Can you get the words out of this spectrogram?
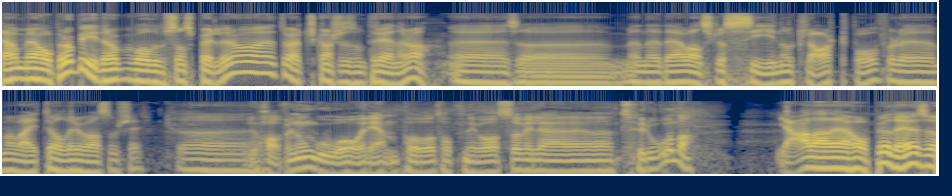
Ja, men jeg håper å bidra både som spiller og etter hvert kanskje som trener, da. Eh, så, men det er vanskelig å si noe klart på, for det, man veit jo aldri hva som skjer. Så, Du har vel noen gode år igjen på toppnivå også, vil jeg tro, da. Ja da, jeg håper jo det. Så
